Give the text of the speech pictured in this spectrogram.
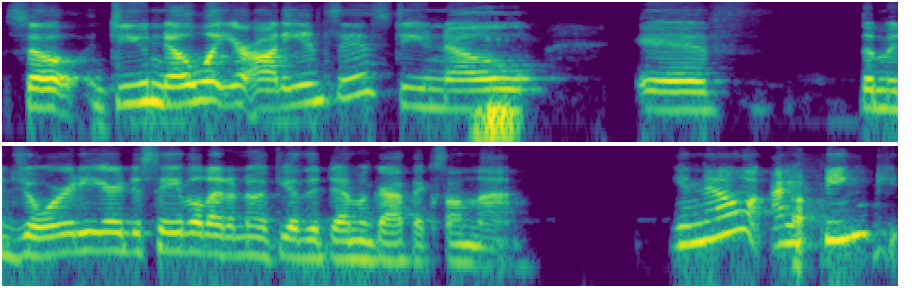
So, do you know what your audience is? Do you know if the majority are disabled? I don't know if you have the demographics on that. You know, I uh, think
